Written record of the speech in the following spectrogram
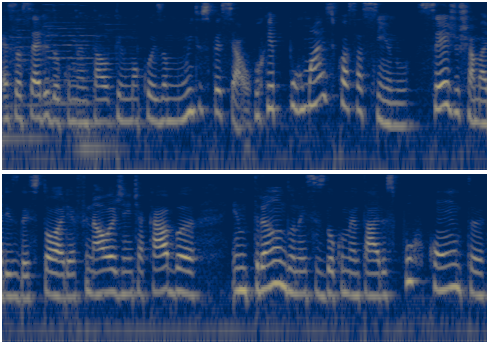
Essa série documental tem uma coisa muito especial, porque por mais que o assassino seja o chamariz da história, afinal a gente acaba entrando nesses documentários por conta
